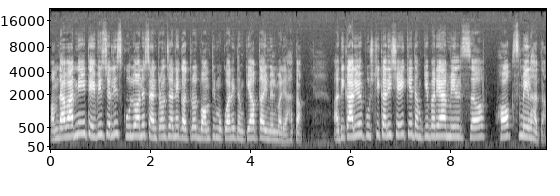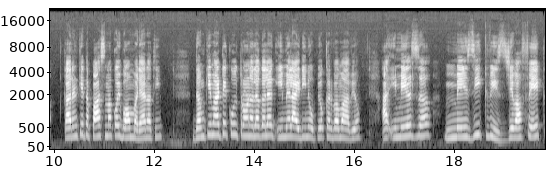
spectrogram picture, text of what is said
અમદાવાદની ત્રેવીસ જેટલી સ્કૂલો અને સેન્ટ્રલ જને ગતરોજ બોમ્બથી મૂકવાની ધમકી આપતા ઈમેલ મળ્યા હતા. અધિકારીઓએ પુષ્ટિ કરી છે કે ધમકીભર્યા મેલ્સ, હોક્સ મેલ હતા, કારણ કે તપાસમાં કોઈ બોમ્બ મળ્યા નથી. ધમકી માટે કુલ ત્રણ અલગ અલગ ઈમેલ આઈડીનો ઉપયોગ કરવામાં આવ્યો. આ ઈમેલ્સ મેઝિક્વિઝ જેવા ફેક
